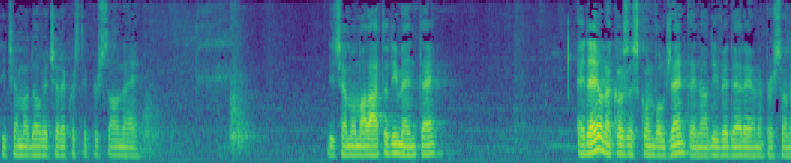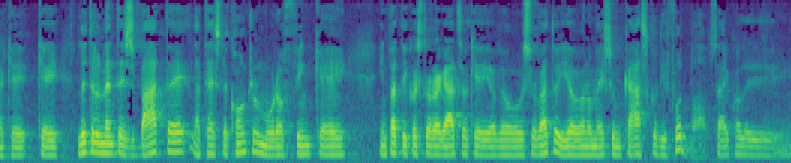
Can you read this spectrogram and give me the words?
diciamo, dove c'erano queste persone, diciamo, malate di mente ed è una cosa sconvolgente no, di vedere una persona che, che, letteralmente sbatte la testa contro il muro finché, infatti questo ragazzo che avevo osservato io avevano messo un casco di football, sai, quelli,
